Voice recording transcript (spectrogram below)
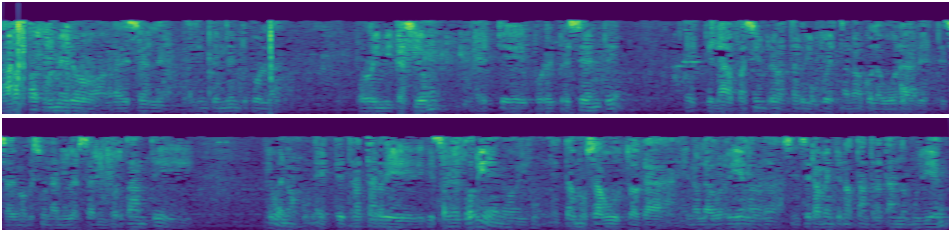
la AFA, primero agradecerle al intendente por la, por la invitación, este, por el presente. Este, la AFA siempre va a estar dispuesta a colaborar, este, sabemos que es un aniversario importante y, bueno, este, tratar de, que salga todo bien. Hoy estamos a gusto acá en Olavarría, la verdad, sinceramente nos están tratando muy bien.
